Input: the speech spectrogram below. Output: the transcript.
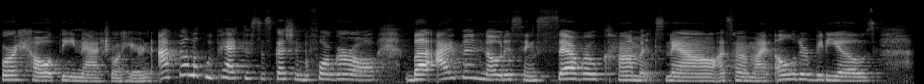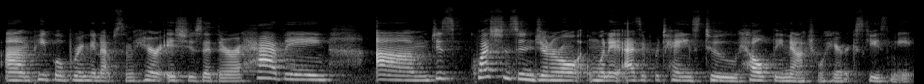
for healthy natural hair. And I feel like we've had this discussion before, girl, but I've been noticing several comments now on some of my older videos, um, people bringing up some hair issues that they're having, um, just questions in general when it as it pertains to healthy natural hair, excuse me.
